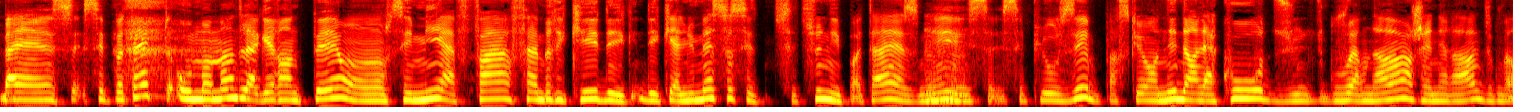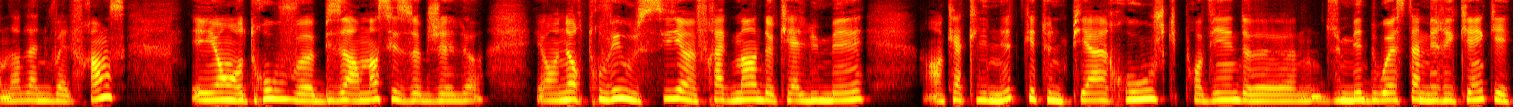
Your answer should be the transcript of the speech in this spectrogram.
Ben, c'est peut-être au moment de la Grande Paix, on s'est mis à faire fabriquer des, des calumets. Ça, c'est- c'est une hypothèse, mais Mhm. c'est c'est plausible parce qu'on est dans la cour du, du gouverneur général, du gouverneur de la Nouvelle-France, et on retrouve euh, bizarrement ces objets-là. Et on a retrouvé aussi un fragment de calumet en catlinite, qui est une pierre rouge qui provient du Midwest américain, qui est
